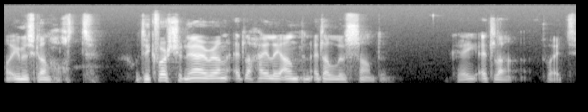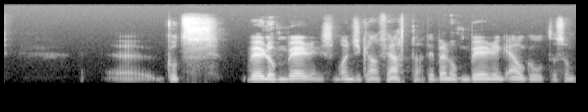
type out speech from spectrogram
og imensk han hatt. Og til hver kvarsjonæren, etla heilig anden, etla livsanden. Okay? etla, du vet, uh, Guds ver uppenbarelse som man kan fatta. Det är bara en uppenbarelse av Gud som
